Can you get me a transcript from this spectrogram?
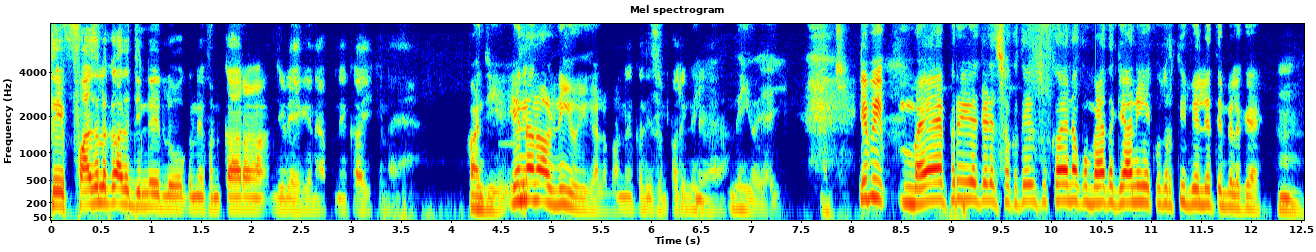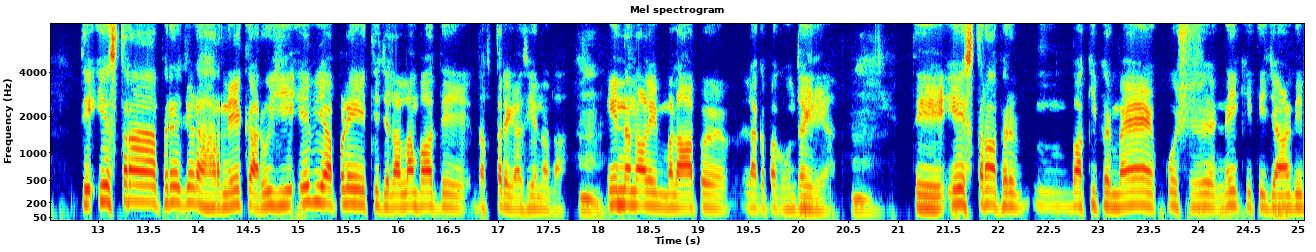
ਤੇ ਫਾਜ਼ਿਲਕਾ ਦੇ ਜਿੰਨੇ ਲੋਕ ਨੇ ਫਨਕਾਰਾਂ ਜਿਹੜੇ ਹੈਗੇ ਨੇ ਆਪਣੇ ਗਾਇਕ ਨੇ ਹਾਂਜੀ ਇਹਨਾਂ ਨਾਲ ਨਹੀਂ ਹੋਈ ਗੱਲਬਾਤ ਉਹਨਾਂ ਕਦੀ ਸੰਪਰਕ ਨਹੀਂ ਹੋਇਆ? ਨਹੀਂ ਹੋਇਆ ਜੀ। ਇਹ ਵੀ ਮੈਂ ਫਿਰ ਇਹ ਜਿਹੜੇ ਸੁਖਦੇਵ ਸੁੱਕਾ ਇਹਨਾਂ ਕੋ ਮੈਂ ਤਾਂ ਗਿਆ ਨਹੀਂ ਇਹ ਕੁਦਰਤੀ ਮੇਲੇ ਤੇ ਮਿਲ ਗਏ। ਤੇ ਇਸ ਤਰ੍ਹਾਂ ਫਿਰ ਜਿਹੜਾ ਹਰਨੇਕ ਘਾਰੂ ਜੀ ਇਹ ਵੀ ਆਪਣੇ ਇੱਥੇ ਜਲਾਲਾਬਾਦ ਦੇ ਦਫ਼ਤਰ ਹੈਗਾ ਸੀ ਇਹਨਾਂ ਦਾ। ਇਹਨਾਂ ਨਾਲ ਹੀ ਮਲਾਪ ਲਗਭਗ ਹੁੰਦਾ ਹੀ ਰਿਹਾ। ਤੇ ਇਸ ਤਰ੍ਹਾਂ ਫਿਰ ਬਾਕੀ ਫਿਰ ਮੈਂ ਕੋਸ਼ਿਸ਼ ਨਹੀਂ ਕੀਤੀ ਜਾਣ ਦੀ।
